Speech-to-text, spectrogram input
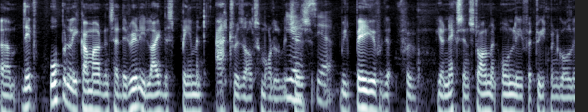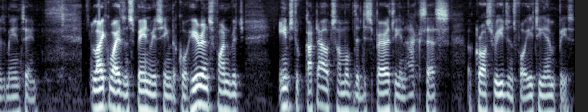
um, they've openly come out and said they really like this payment at results model, which yes, is yeah. we pay you for, the, for, your next installment only if a treatment goal is maintained. Likewise, in Spain, we're seeing the Coherence Fund, which aims to cut out some of the disparity in access across regions for ATMPs.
